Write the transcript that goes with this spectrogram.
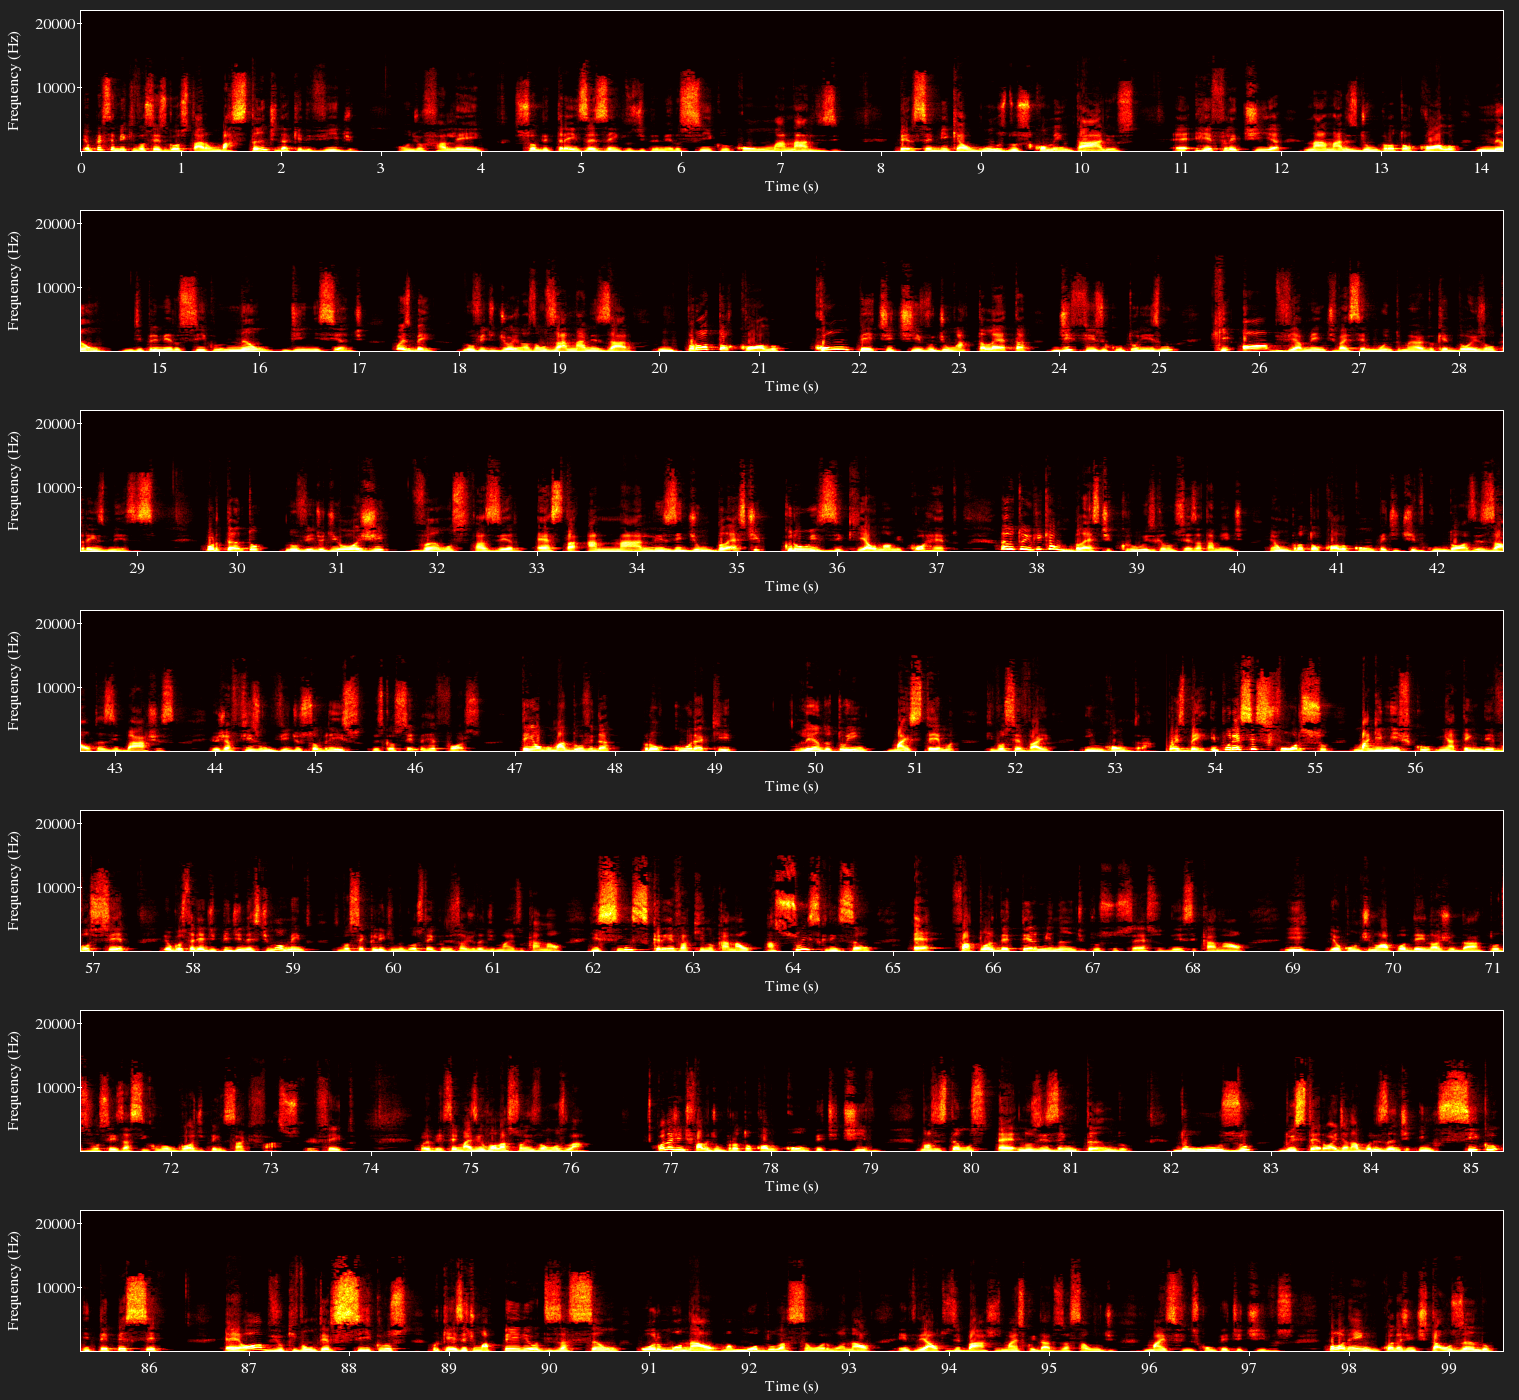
Eu percebi que vocês gostaram bastante daquele vídeo onde eu falei sobre três exemplos de primeiro ciclo com uma análise. Percebi que alguns dos comentários é, refletia na análise de um protocolo não de primeiro ciclo, não de iniciante. Pois bem, no vídeo de hoje nós vamos analisar um protocolo competitivo de um atleta de fisiculturismo que obviamente vai ser muito maior do que dois ou três meses. Portanto, no vídeo de hoje vamos fazer esta análise de um Blast Cruise, que é o nome correto. Mas, doutor, o que é um Blast Cruise, que eu não sei exatamente? É um protocolo competitivo com doses altas e baixas. Eu já fiz um vídeo sobre isso, por isso que eu sempre reforço. Tem alguma dúvida? Procura aqui. Leandro Twin, mais tema, que você vai encontrar. Pois bem, e por esse esforço magnífico em atender você, eu gostaria de pedir neste momento que você clique no gostei, pois isso ajuda demais o canal, e se inscreva aqui no canal. A sua inscrição é fator determinante para o sucesso desse canal e eu continuar podendo ajudar todos vocês, assim como eu gosto de pensar que faço. Perfeito? Pois bem, sem mais enrolações, vamos lá. Quando a gente fala de um protocolo competitivo, nós estamos é, nos isentando do uso do esteroide anabolizante em ciclo e TPC. É óbvio que vão ter ciclos, porque existe uma periodização hormonal, uma modulação hormonal entre altos e baixos, mais cuidados à saúde, mais fins competitivos. Porém, quando a gente está usando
